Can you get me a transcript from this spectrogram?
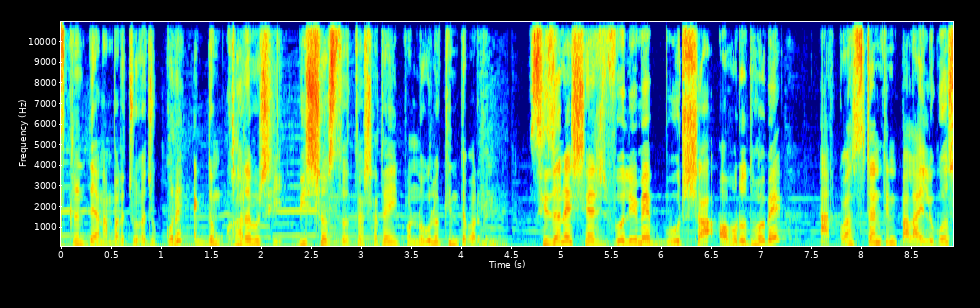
স্ক্রিন দেওয়া নাম্বারে যোগাযোগ করে একদম ঘরে বসেই বিশ্বস্ততার সাথে এই পণ্যগুলো কিনতে পারবেন। সিজনের শেষ ভলিউমে বুরসা অবরোধ হবে আর কনস্ট্যান্টিন পালাইলুগুস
